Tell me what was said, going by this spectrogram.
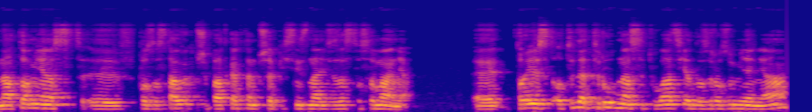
Natomiast y, w pozostałych przypadkach ten przepis nie znajdzie zastosowania. E, to jest o tyle trudna sytuacja do zrozumienia,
